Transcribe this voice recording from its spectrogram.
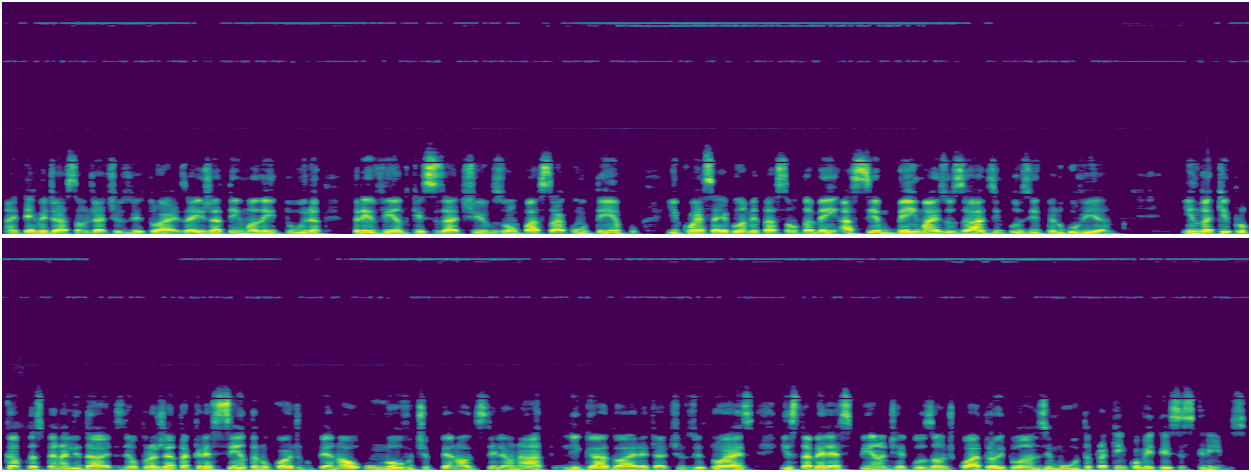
a intermediação de ativos virtuais. Aí já tem uma leitura prevendo que esses ativos vão passar com o tempo e com essa regulamentação também a ser bem mais usados, inclusive pelo governo. Indo aqui para o campo das penalidades, né, o projeto acrescenta no Código Penal um novo tipo penal de estelionato, ligado à área de ativos virtuais, e estabelece pena de reclusão de 4 a 8 anos e multa para quem cometer esses crimes.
